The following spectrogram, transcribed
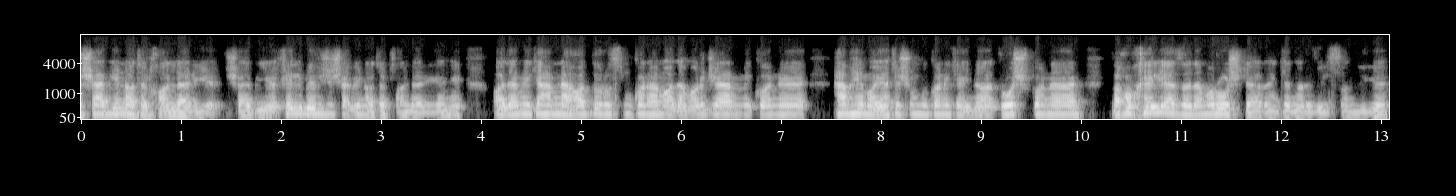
شبیه ناتل خانلریه شبیه خیلی به ویژه شبیه ناتل خانلری یعنی آدمیه که هم نهاد درست می‌کنه هم آدما رو جمع می‌کنه هم حمایتشون می‌کنه که اینا رشد کنن. و خب خیلی از آدما رشد کردن کنار ویلسون دیگه.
